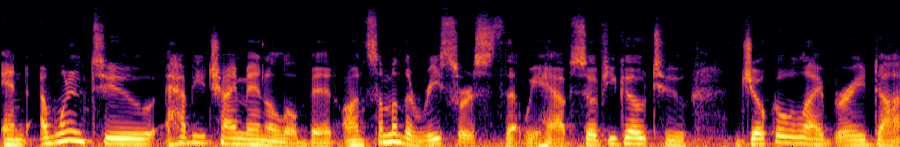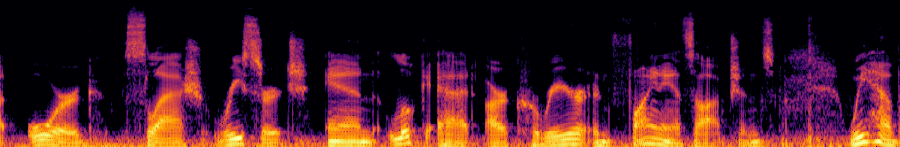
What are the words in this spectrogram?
And I wanted to have you chime in a little bit on some of the resources that we have. So if you go to jocolibrary.org slash research and look at our career and finance options, we have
